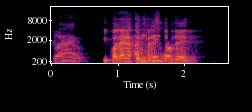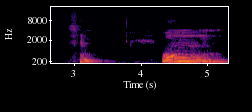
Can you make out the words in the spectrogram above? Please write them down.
claro. E qual era a tua impressão tem... dele? Hum um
